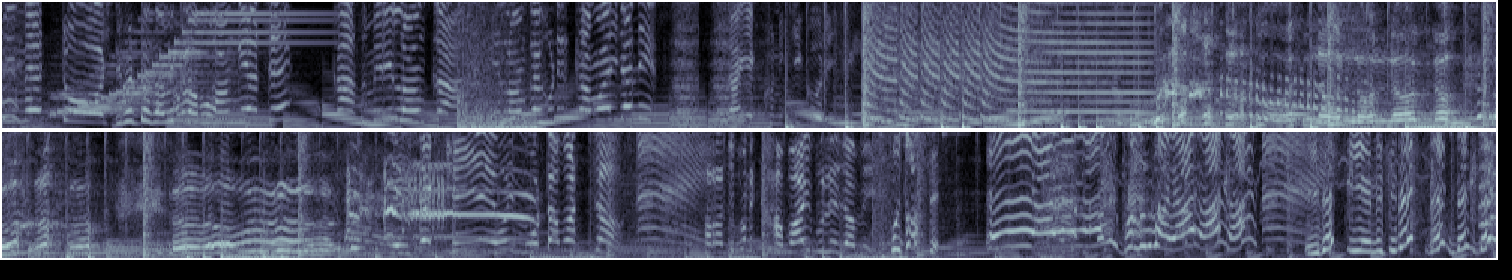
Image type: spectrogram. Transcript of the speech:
ডিমের টোস্ট। ডিমের toast আমি খাব। সঙ্গে আছে কাশ্মীরি লঙ্কা। এই লঙ্কা গুটির কামাল জানিস? দেখ এক্ষুনি কি করি। No, no, no, no. এইটা খেয়ে ওই মোটা বাচ্চা সারা জীবন খাবাই ভুলে যাবে। ওই তো আসছে। এ আয় আয় আয় ভলুর ভাই আয় আয় আয়। এই। দেখ কি এনেছি দেখ দেখ দেখ দেখ।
